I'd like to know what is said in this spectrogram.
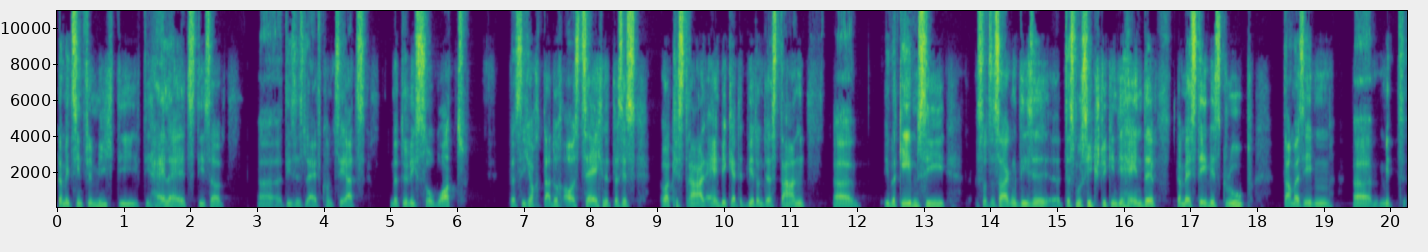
damit sind für mich die, die Highlights dieser, äh, dieses Live-Konzerts natürlich So What, das sich auch dadurch auszeichnet, dass es orchestral einbegleitet wird und erst dann äh, übergeben sie sozusagen diese, das Musikstück in die Hände der Miles Davis Group, damals eben äh, mit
